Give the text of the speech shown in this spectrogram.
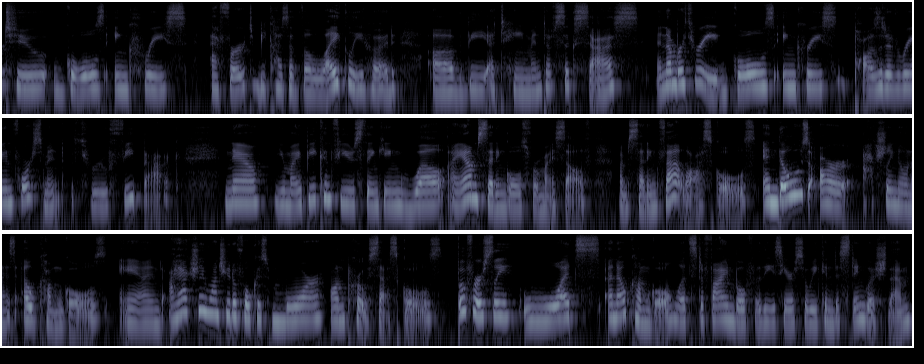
two, goals increase effort because of the likelihood of the attainment of success. And number three, goals increase positive reinforcement through feedback. Now, you might be confused thinking, well, I am setting goals for myself. I'm setting fat loss goals. And those are actually known as outcome goals. And I actually want you to focus more on process goals. But firstly, what's an outcome goal? Let's define both of these here so we can distinguish them.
